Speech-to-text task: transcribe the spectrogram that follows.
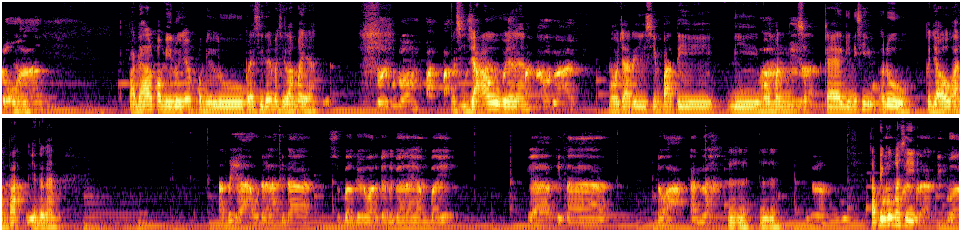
doang. Padahal pemilunya pemilu presiden masih lama ya. 2024 pak Masih jauh, ya kan? 4 tahun lagi Mau cari simpati di momen iya. kayak gini sih, aduh, kejauhan pak, gitu kan? tapi ya udahlah kita sebagai warga negara yang baik ya kita doakan lah Mm-mm, mm-mm. gitu loh. Tapi gue masih, berarti gua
